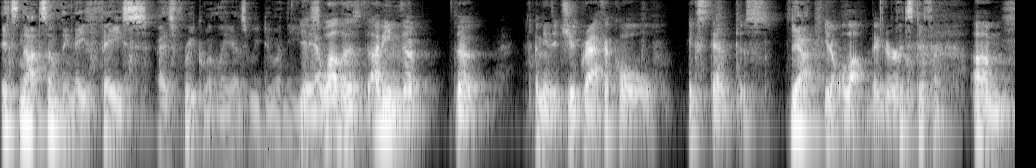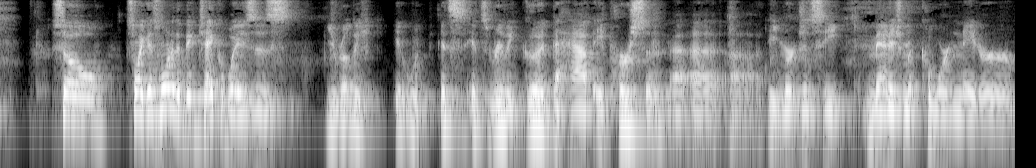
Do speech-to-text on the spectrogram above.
it's not something they face as frequently as we do in the east. Yeah, well, the, I mean the the I mean the geographical extent is yeah, you know a lot bigger. it's different. Um, So so I guess one of the big takeaways is you really it would it's it's really good to have a person, a, a, a emergency management coordinator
